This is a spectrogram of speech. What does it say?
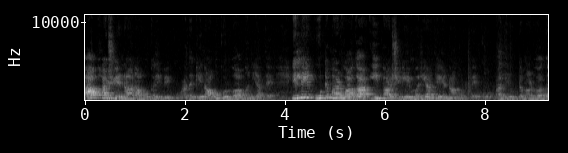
ಆ ಭಾಷೆಯನ್ನ ನಾವು ಕಲಿಬೇಕು. ಅದಕ್ಕೆ ನಾವು ಕೊಡುವ ಮರ್ಯಾದೆ. ಇಲ್ಲಿ ಊಟ ಮಾಡುವಾಗ ಈ ಭಾಷೆಗೆ ಮರ್ಯಾದೆಯನ್ನ ಕೊಡಬೇಕು. ಅಲ್ಲಿ ಊಟ ಮಾಡುವಾಗ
